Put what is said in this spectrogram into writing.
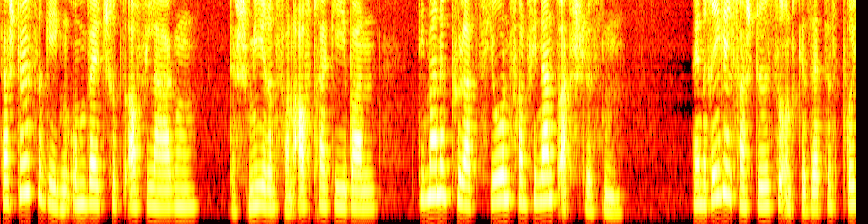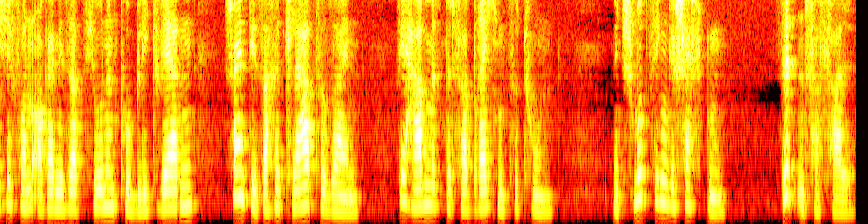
Verstöße gegen Umweltschutzauflagen, das Schmieren von Auftraggebern, die Manipulation von Finanzabschlüssen. Wenn Regelverstöße und Gesetzesbrüche von Organisationen publik werden, scheint die Sache klar zu sein. Wir haben es mit Verbrechen zu tun, mit schmutzigen Geschäften, Sittenverfall.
